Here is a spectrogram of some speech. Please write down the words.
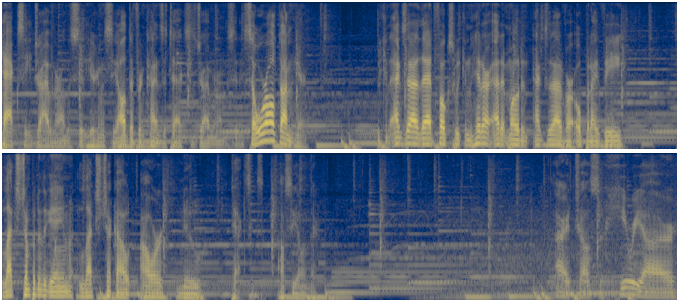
taxi driving around the city. You're going to see all different kinds of taxis driving around the city. So we're all done here. We can exit out of that, folks. We can hit our edit mode and exit out of our OpenIV. Let's jump into the game. Let's check out our new taxis. I'll see you all in there. Alright, y'all, so here we are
